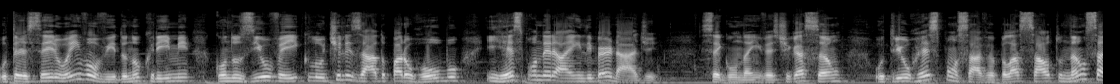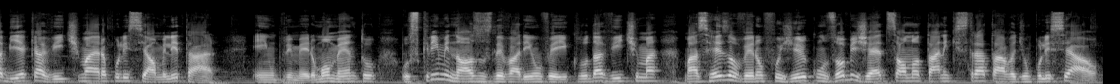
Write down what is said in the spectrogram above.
o terceiro envolvido no crime conduziu o veículo utilizado para o roubo e responderá em liberdade. Segundo a investigação, o trio responsável pelo assalto não sabia que a vítima era policial militar. Em um primeiro momento, os criminosos levariam o veículo da vítima, mas resolveram fugir com os objetos ao notarem que se tratava de um policial.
